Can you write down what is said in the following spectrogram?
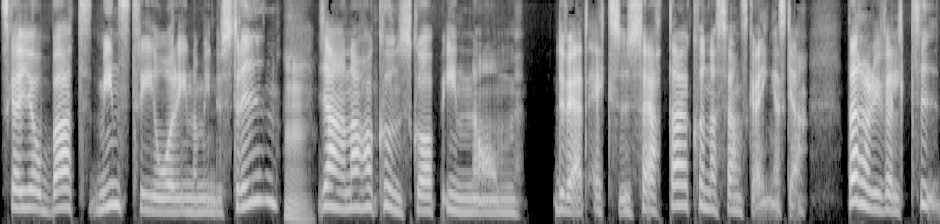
Ska ha jobbat minst tre år inom industrin. Mm. Gärna ha kunskap inom du vet, X, Y, Z, kunna svenska och engelska. Där har du väldigt ty-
